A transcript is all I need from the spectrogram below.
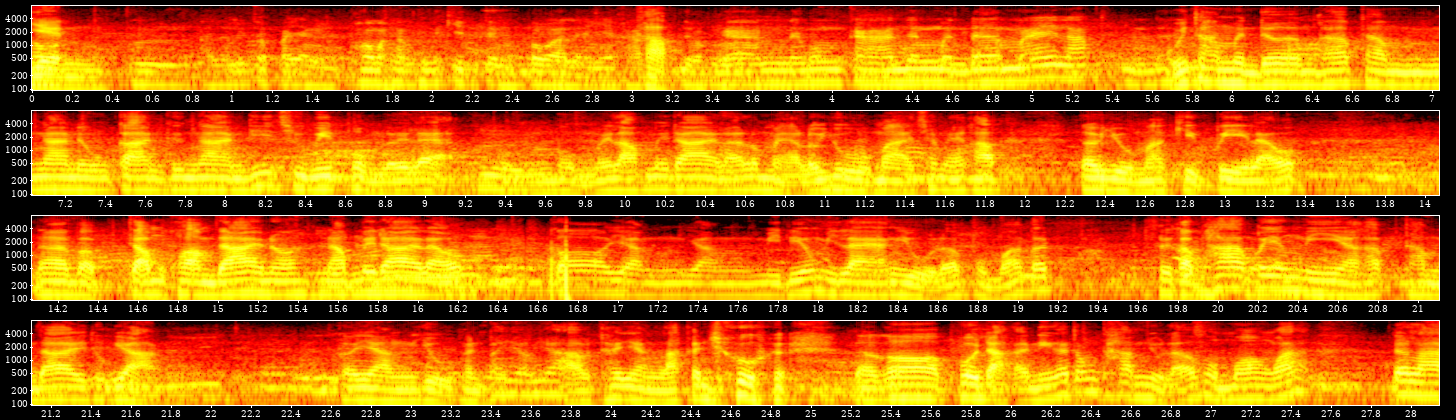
เย็น อืมอันนี้จบไปอย่างพอมาทำธุรกิจเต็มตัวอะไรอย่างเงี้ยครัครับเดี๋ยวงานในวงการยังเหมือนเดิมไหมรับเหมือนเดิม อุ้ยทำเหมือนเดิมครับทำงานในวงการคืองานที่ชีวิตผมเลยแหละ อืผม มผมไม่รับไม่ได้แล้วเราแหมเราอยู่มาใช่ไหมครับ เราอยู่มากี่ปีแล้วน่าแบบจำความได้เนาะนับไม่ได้แล้ว ก็ยังยังมีเรี่ยวมีแรงอยู่แล้ว ผมว่าก็สุขภาพก็ยังมีอะครับทำได้ทุกอย่าง ก็ยังอยู่กันไปยาวๆ ถ้ายังรักกันอยู่ แล้วก็โปรดักต์อันนี้ก็ต้องทำอยู่แล้ว ผมมองว่า ดารา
